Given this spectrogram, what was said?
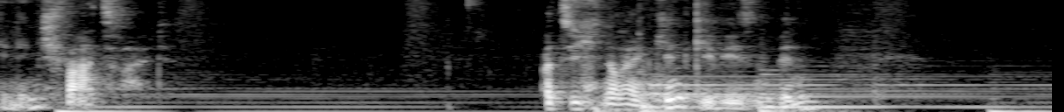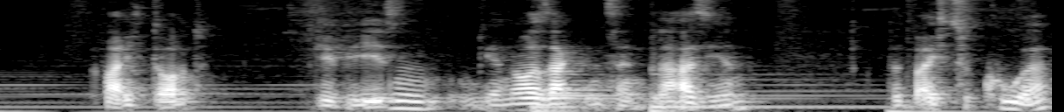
in den Schwarzwald. Als ich noch ein Kind gewesen bin, war ich dort gewesen, genauer gesagt in St. Blasien. Dort war ich zur Kur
